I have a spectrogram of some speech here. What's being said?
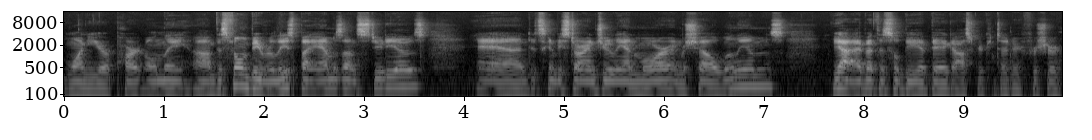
one year apart only. Um, this film will be released by Amazon Studios, and it's going to be starring Julianne Moore and Michelle Williams. Yeah, I bet this will be a big Oscar contender for sure.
